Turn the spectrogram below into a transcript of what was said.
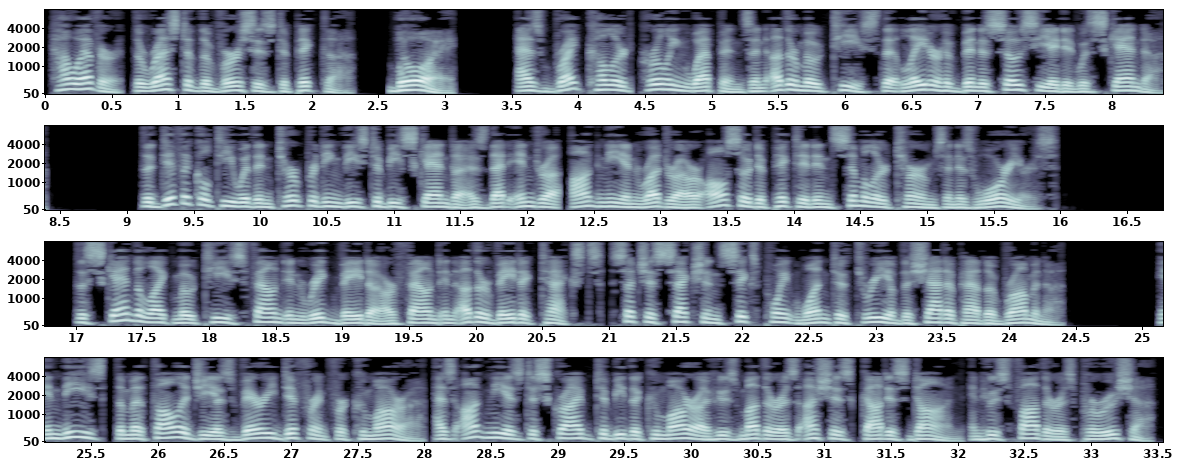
However, the rest of the verses depict the boy as bright-colored, hurling weapons and other motifs that later have been associated with Skanda. The difficulty with interpreting these to be Skanda is that Indra, Agni and Rudra are also depicted in similar terms and as warriors. The Skanda-like motifs found in Rig Veda are found in other Vedic texts, such as section 6.1–3 of the Shatapatha Brahmana. In these, the mythology is very different for Kumara, as Agni is described to be the Kumara whose mother is Ushas goddess Dawn and whose father is Purusha.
